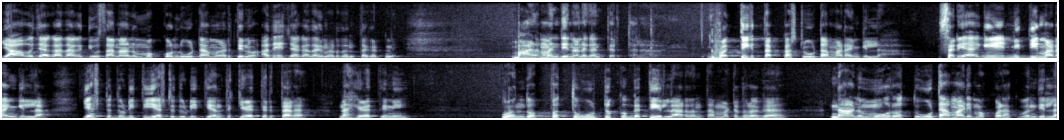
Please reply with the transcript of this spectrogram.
ಯಾವ ಜಾಗದಾಗ ದಿವಸ ನಾನು ಮಕ್ಕೊಂಡು ಊಟ ಮಾಡ್ತೀನೋ ಅದೇ ಜಾಗದಾಗ ನಡೆದಂಥ ಘಟನೆ. ಭಾಳ ಮಂದಿ ನನಗಂತಿರ್ತಾರೆ. ಹೊತ್ತಿಗೆ ತಕ್ಕಷ್ಟು ಊಟ ಮಾಡಂಗಿಲ್ಲ. ಸರಿಯಾಗಿ ನಿದ್ದೆ ಮಾಡಂಗಿಲ್ಲ. ಎಷ್ಟು ದುಡಿತಿ ಎಷ್ಟು ದುಡಿತಿ ಅಂತ ಕೇಳ್ತಿರ್ತಾರೆ. ನಾ ಹೇಳ್ತೀನಿ ಒಂದು ಒಪ್ಪತ್ತು ಊಟಕ್ಕೂ ಗತಿ ಇಲ್ಲಾರ್ದಂಥ ಮಠದೊಳಗೆ ನಾನು ಮೂರು ಹೊತ್ತು ಊಟ ಮಾಡಿ ಮಕ್ಕೊಳಕ್ಕೆ ಬಂದಿಲ್ಲ.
